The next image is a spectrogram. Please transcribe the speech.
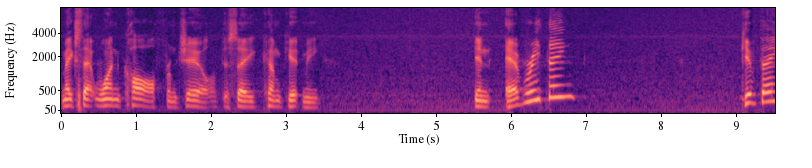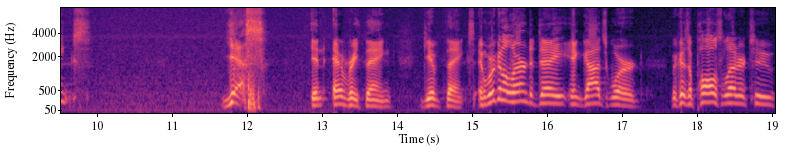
makes that one call from jail to say, Come get me. In everything, give thanks. Yes, in everything, give thanks. And we're going to learn today in God's Word, because of Paul's letter to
